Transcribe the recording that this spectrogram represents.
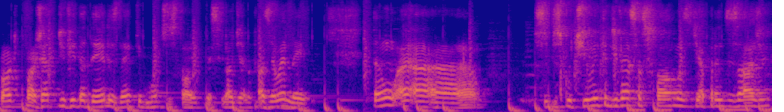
próprio projeto de vida deles, né, que muitos estão aí para final de ano fazer o Enem. Então, a, a, se discutiu entre diversas formas de aprendizagem,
